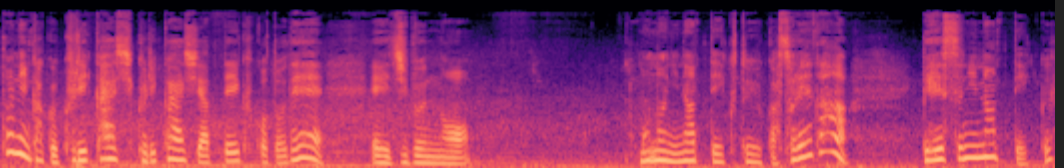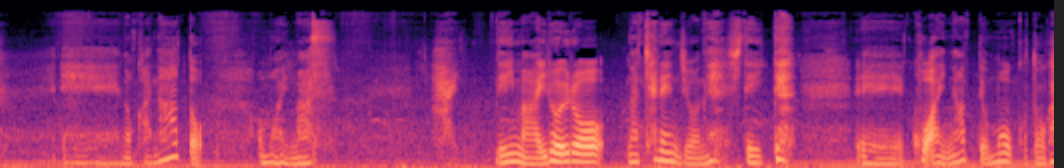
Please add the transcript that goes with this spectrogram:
とにかく繰り返し繰り返しやっていくことで、えー、自分のものになっていくというかそれがベースになっていく、えー、のかなと思います。はい、で今いろいろなチャレンジをねしていて、えー、怖いなって思うことが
